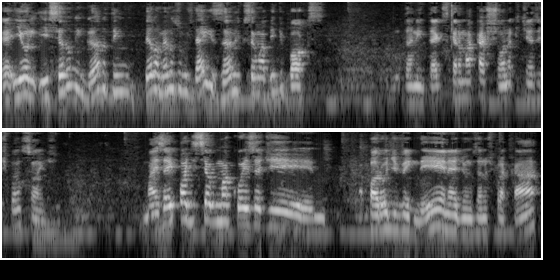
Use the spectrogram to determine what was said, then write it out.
é, e, eu, e, se eu não me engano, tem pelo menos uns 10 anos que saiu uma Big Box do Turning Text, que era uma caixona que tinha as expansões. Mas aí pode ser alguma coisa de. Parou de vender, né, de uns anos para cá.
